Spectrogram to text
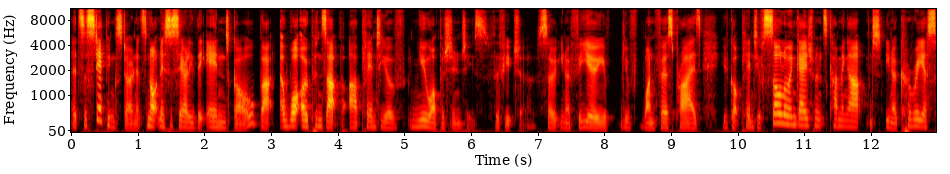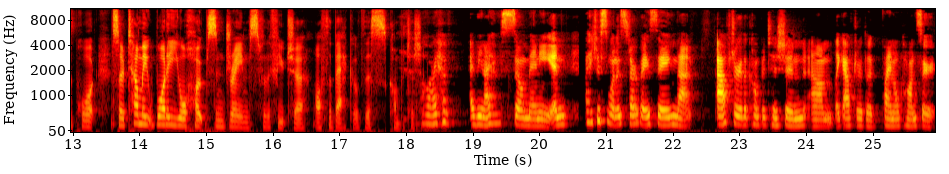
It's a stepping stone. It's not necessarily the end goal, but uh, what opens up are plenty of new opportunities for the future. So, you know, for you, you've, you've won first prize, you've got plenty of solo engagements coming up, you know, career support. So tell me, what are your hopes and dreams for the future off the back of this competition? Oh, I have, I mean, I have so many. And I just want to start by saying that after the competition, um, like after the final concert,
